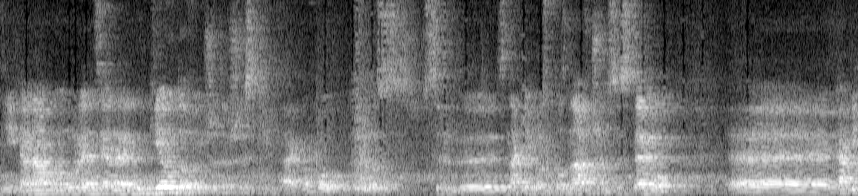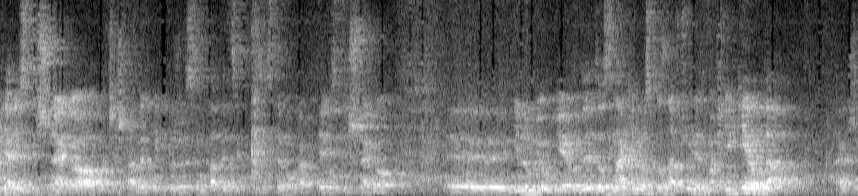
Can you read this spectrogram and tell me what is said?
Znika nam konkurencja na rynku giełdowym przede wszystkim, tak? No bo roz, znakiem rozpoznawczym systemu e, kapitalistycznego, chociaż nawet niektórzy sympatycy systemu kapitalistycznego e, nie lubią giełdy, to znakiem rozpoznawczym jest właśnie giełda. Także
